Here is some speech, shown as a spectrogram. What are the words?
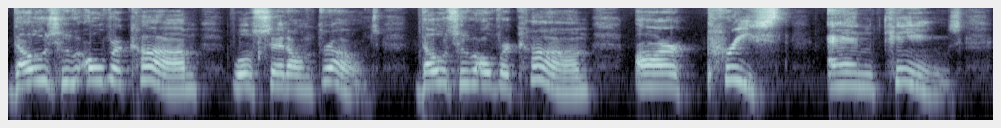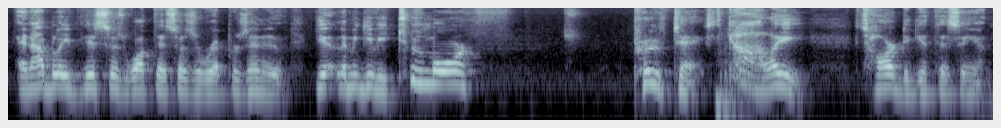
Those who overcome will sit on thrones. Those who overcome are priests and kings. And I believe this is what this is a representative. Yeah, let me give you two more proof texts. Golly, it's hard to get this in.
